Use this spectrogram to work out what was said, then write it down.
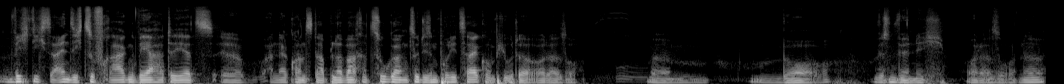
wichtig sein, sich zu fragen, wer hatte jetzt äh, an der Konstablerwache Zugang zu diesem Polizeicomputer oder so. Ähm, ja, wissen wir nicht oder so. Ne?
